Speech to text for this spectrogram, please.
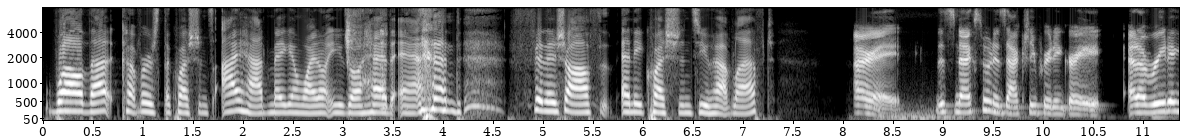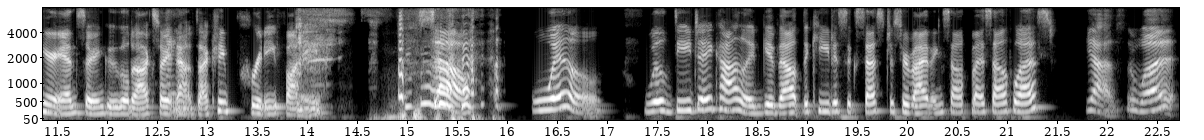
Well that covers the questions i had. Megan why don't you go ahead and finish off any questions you have left? All right. This next one is actually pretty great. And i'm reading your answer in google docs right now. It's actually pretty funny. So will will dj khaled give out the key to success to surviving south by southwest? Yes. What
